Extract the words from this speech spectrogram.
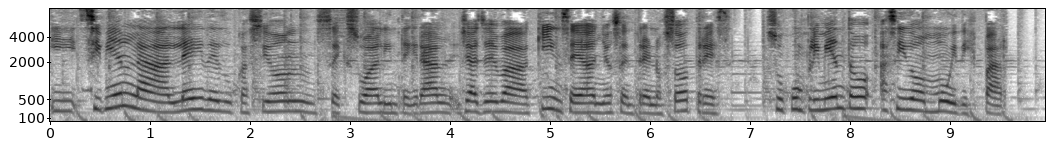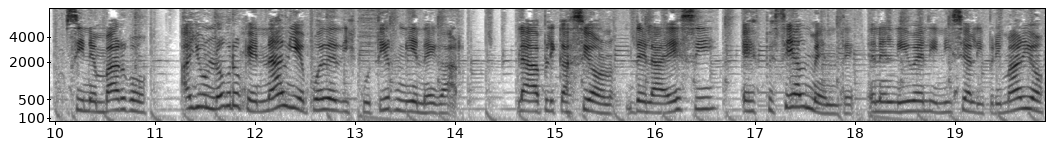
Y si bien la ley de educación sexual integral ya lleva 15 años entre nosotros, su cumplimiento ha sido muy dispar. Sin embargo, hay un logro que nadie puede discutir ni negar. La aplicación de la ESI, especialmente en el nivel inicial y primario,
